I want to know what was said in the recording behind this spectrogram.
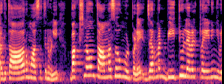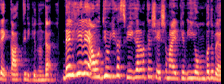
അടുത്ത ആറു മാസത്തിനുള്ളിൽ ഭക്ഷണവും താമസവും ഉൾപ്പെടെ German B two level training ഇവരെ കാത്തിരിക്കുന്നുണ്ട്. ഡൽഹിയിലെ ഔദ്യോഗിക സ്വീകരണത്തിന് ശേഷമായിരിക്കും ഈ ഒമ്പത് പേർ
